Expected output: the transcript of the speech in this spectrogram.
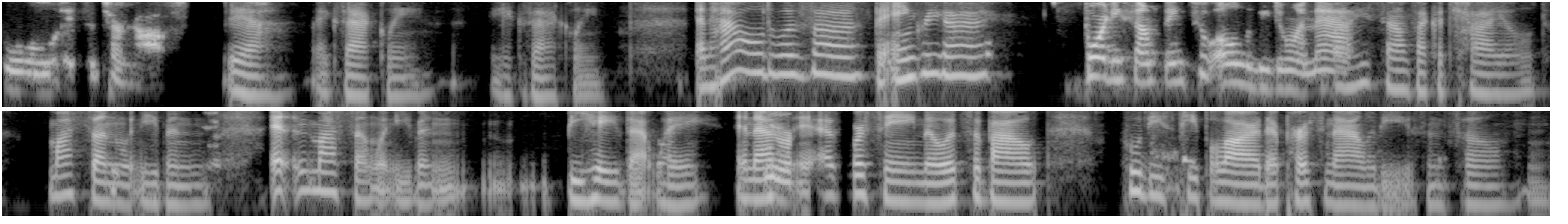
cool. It's a turn off. Yeah, exactly. Exactly. And how old was uh the angry guy? 40 something, too old to be doing that. Oh, he sounds like a child. My son wouldn't even and my son wouldn't even behave that way. And as as we're saying though, it's about who these people are, their personalities. And so mm.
